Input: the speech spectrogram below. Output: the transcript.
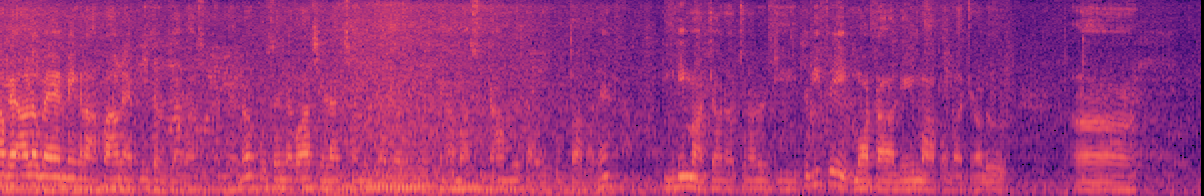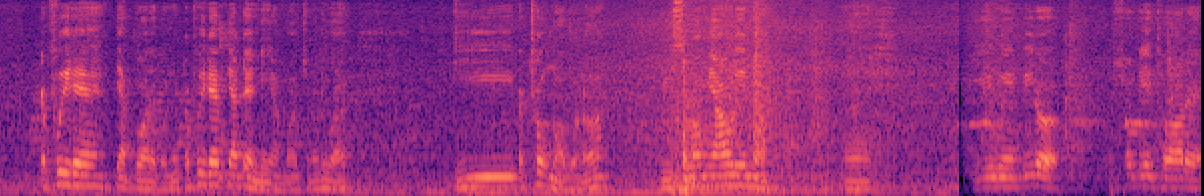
ဟုတ်ကဲ့အားလုံးပဲမင်္ဂလာအပေါင်းနဲ့ပြည့်စုံကြပါစေခင်ဗျာနော်ကိုစိန်တကွာဆွေလန်းချမ်းမြေကြပါလို့ပထမဆူတောင်းမေတ္တာလေးပို့တော့ပါတယ်ဒီကနေ့မှာကြောတော့ကျွန်တော်တို့ဒီ3 phase motor လေးမှာပေါ့နော်ကျွန်တော်တို့အာတစ်ဖွေးတည်းပြတ်သွားတယ်ပေါ့နော်တစ်ဖွေးတည်းပြတ်တဲ့နေရာမှာကျွန်တော်တို့ကဒီအထုပ်မှာပေါ့နော်ဒီစလောမြောင်းလေးမှာအဲဒီဝင်ပြီးတော့ဆွတ်ပြစ်သွားတဲ့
